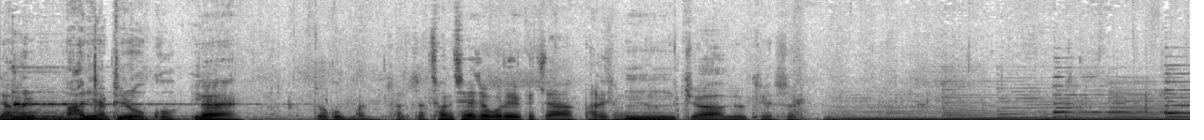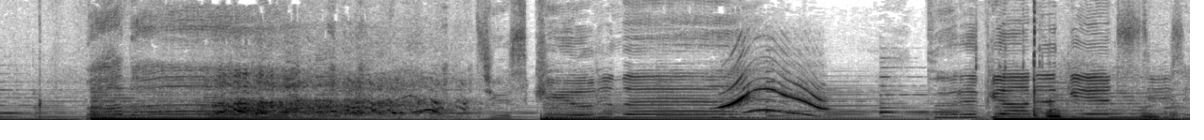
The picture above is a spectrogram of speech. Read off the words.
양을 많이 할 필요는 없고. 이거 네. 조금만 살짝. 전체적으로 이렇게 쫙 바르시면 돼요. 음, 쫙 이렇게 해서. 어? 형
